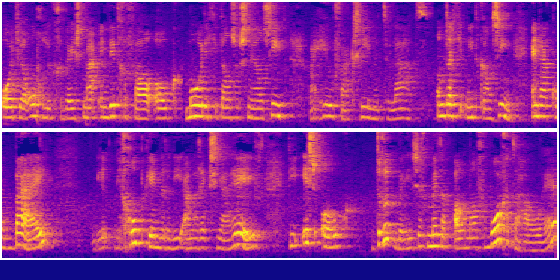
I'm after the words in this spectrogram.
ooit jouw ongeluk geweest, maar in dit geval ook mooi dat je het dan zo snel ziet. Maar heel vaak zie je het te laat, omdat je het niet kan zien. En daar komt bij, die, die groep kinderen die anorexia heeft, die is ook druk bezig met dat allemaal verborgen te houden. Hè?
